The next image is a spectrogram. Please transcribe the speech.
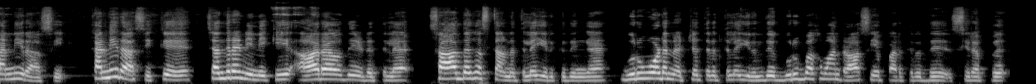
கன்னிராசி. கன்னிராசிக்கு சந்திரன் இன்னைக்கு ஆறாவது இடத்துல சாதக ஸ்தானத்துல இருக்குதுங்க. குருவோட நட்சத்திரத்துல இருந்து குரு பகவான் ராசியை பார்க்கிறது சிறப்பு.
